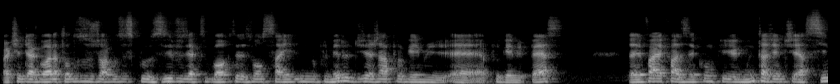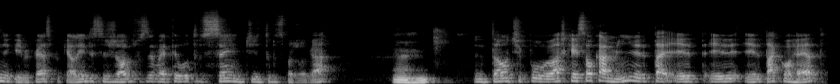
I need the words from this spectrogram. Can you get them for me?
a partir de agora todos os jogos exclusivos de Xbox eles vão sair no primeiro dia já para o Game, é, pro Game Pass. Daí vai fazer com que muita gente assine Game Pass, porque além desses jogos você vai ter outros 100 títulos para jogar. Uhum. Então, tipo, eu acho que esse é o caminho, ele tá, ele, ele, ele tá correto.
